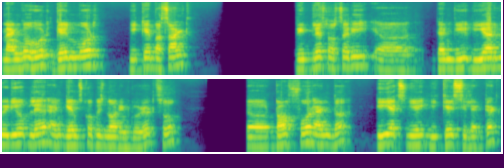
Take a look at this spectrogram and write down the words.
mango hood game mode vk basalt replace sorcery uh, then vr video player and gamescope is not included. So the top four and the dxvk selected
